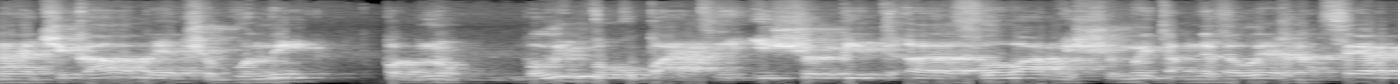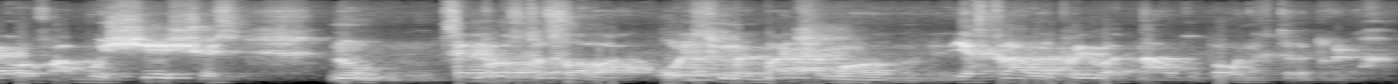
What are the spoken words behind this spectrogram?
е, чекала би, якщо б вони ну, були в окупації, і що під е, словами, що ми там незалежна церква або ще щось, ну це просто слова. Ось ми бачимо яскравий приклад на окупованих територіях.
